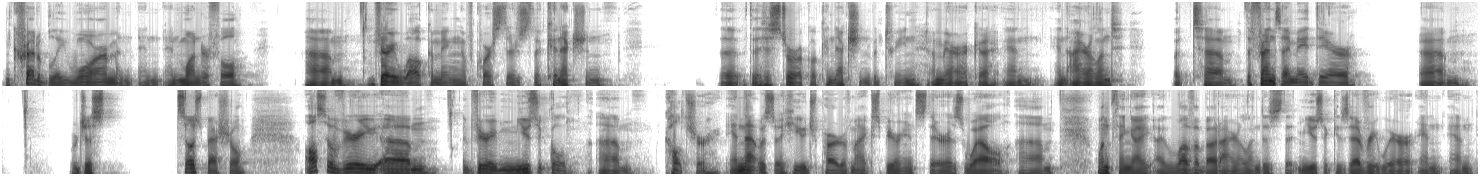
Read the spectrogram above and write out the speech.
incredibly warm and, and, and wonderful, um, very welcoming. Of course, there's the connection the, the historical connection between America and, and Ireland. But um, the friends I made there um, were just so special. Also, very, um, very musical um, culture, and that was a huge part of my experience there as well. Um, one thing I, I, love about Ireland is that music is everywhere, and, and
